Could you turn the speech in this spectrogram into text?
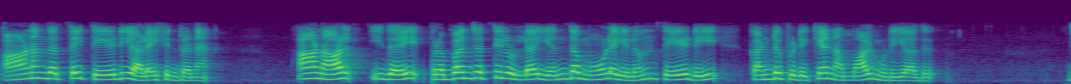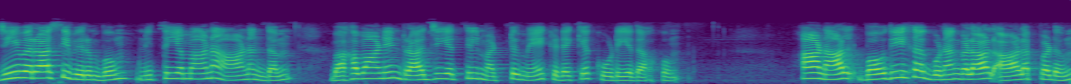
ஆனந்தத்தை தேடி அலைகின்றன. ஆனால் இதை பிரபஞ்சத்தில் உள்ள எந்த மூலையிலும் தேடி கண்டுபிடிக்க நம்மால் முடியாது. ஜீவராசி விரும்பும் நித்தியமான ஆனந்தம் பகவானின் ராஜ்யத்தில் மட்டுமே கிடைக்கக்கூடியதாகும். ஆனால் பௌதீக குணங்களால் ஆளப்படும்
